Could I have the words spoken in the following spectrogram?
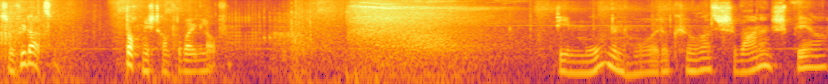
So viel dazu doch nicht dran vorbeigelaufen. Dämonenhorde, Kyras Schwanenspeer.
